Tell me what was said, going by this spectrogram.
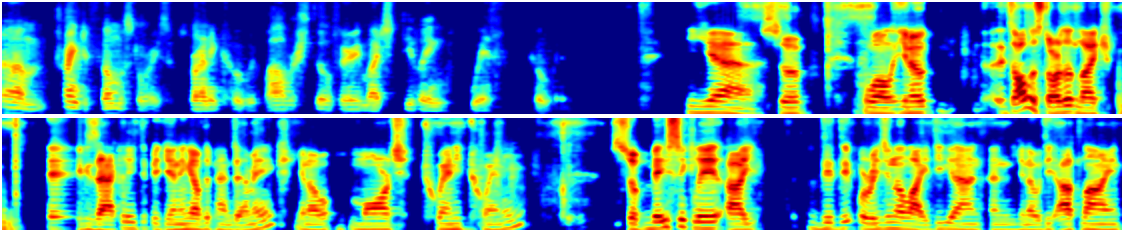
um, trying to film a story surrounding COVID while we're still very much dealing with COVID? Yeah, so, well, you know, it's always started like exactly the beginning of the pandemic, you know, March 2020. So basically, I did the original idea and, and, you know, the outline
